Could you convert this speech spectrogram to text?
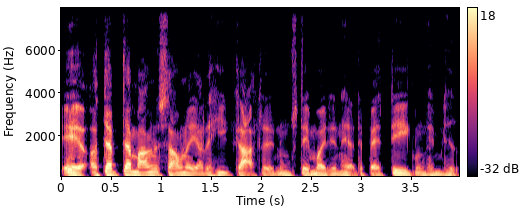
Øh, og der, der mangler, savner jeg da helt klart øh, nogle stemmer i den her debat. Det er ikke nogen hemmelighed.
